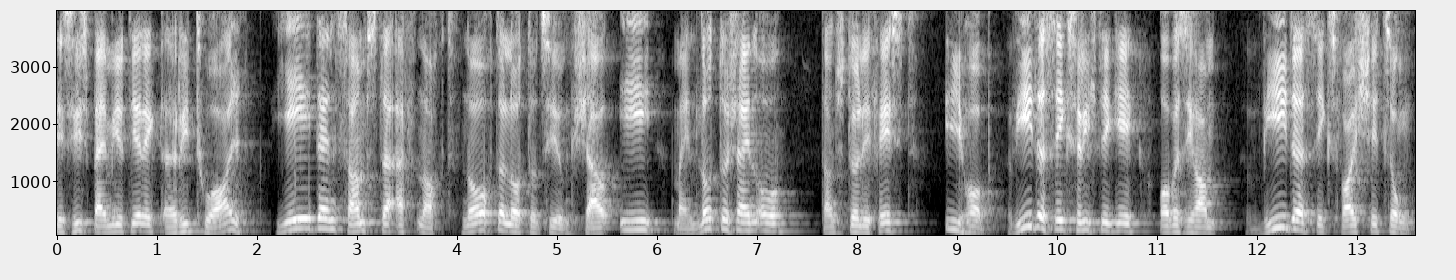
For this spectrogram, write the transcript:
Das ist bei mir direkt ein Ritual. Jeden Samstag auf Nacht nach der Lottoziehung schaue ich mein Lottoschein an, dann stelle ich fest, ich habe wieder sechs richtige, aber sie haben wieder sechs falsche Zungen.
